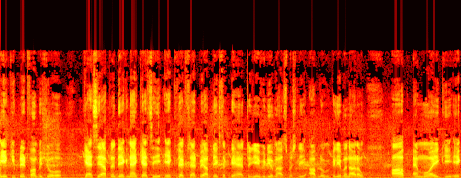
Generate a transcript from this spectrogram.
एक ही प्लेटफॉर्म पे शो हो। कैसे आपने देखना है, कैसे ही एक वेबसाइट पे आप देख सकते हैं तो ये वीडियो मैं स्पेशली आप लोगों के लिए बना रहा हूँ। आप MOI की एक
